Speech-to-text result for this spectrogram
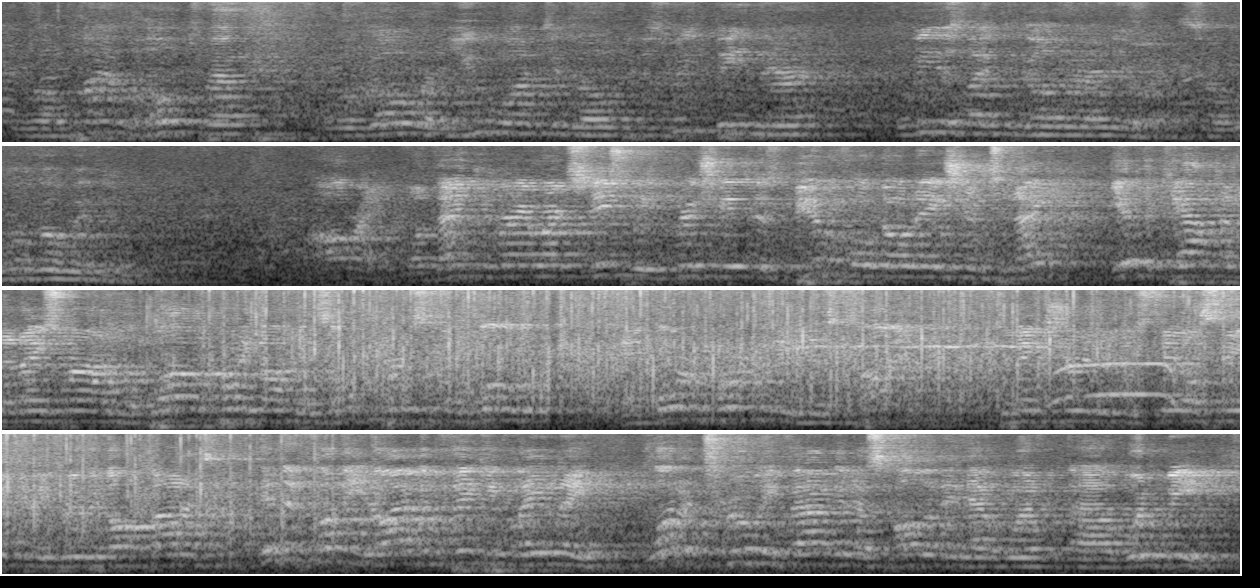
And we'll plan the whole trip, and we'll go where you want to go, because we've been there, and we just like to go there anyway. So we'll go with you. All right. Well, thank you very much, Steve. We appreciate this beautiful donation tonight. Give the captain a nice round of applause, putting on his own personal boat, you sail safely through the Gulf Islands. Isn't it funny, you know, I've been thinking lately, what a truly fabulous holiday that would uh, would be.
